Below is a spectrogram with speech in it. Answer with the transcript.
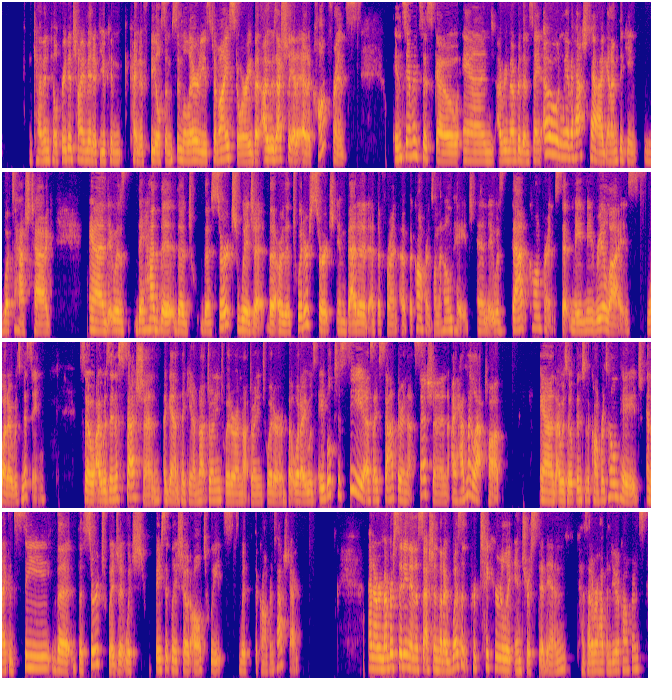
Kevin, feel free to chime in if you can kind of feel some similarities to my story. But I was actually at a, at a conference in San Francisco and I remember them saying, oh, and we have a hashtag. And I'm thinking, what's a hashtag? and it was they had the the the search widget the or the twitter search embedded at the front of the conference on the homepage and it was that conference that made me realize what i was missing so i was in a session again thinking i'm not joining twitter i'm not joining twitter but what i was able to see as i sat there in that session i had my laptop and I was open to the conference homepage and I could see the, the search widget, which basically showed all tweets with the conference hashtag. And I remember sitting in a session that I wasn't particularly interested in. Has that ever happened to you at a conference?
